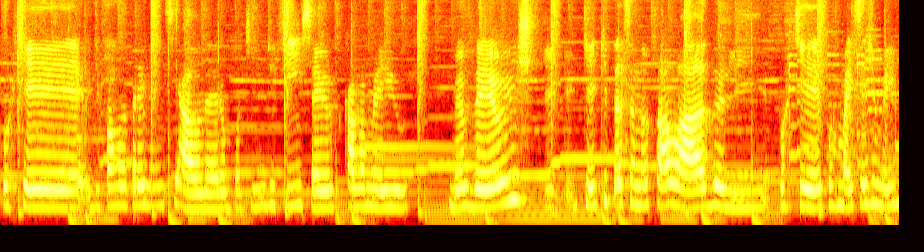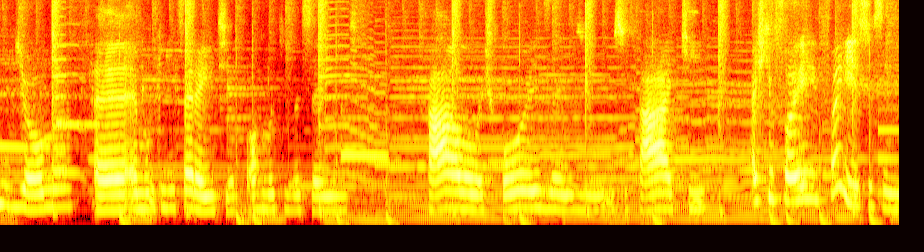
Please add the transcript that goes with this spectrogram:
Porque de forma presencial, né? Era um pouquinho difícil, aí eu ficava meio, meu Deus, o que que tá sendo falado ali? Porque por mais que seja o mesmo idioma, é, é muito diferente a forma que vocês falam as coisas, o sotaque. Acho que foi, foi isso, assim.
